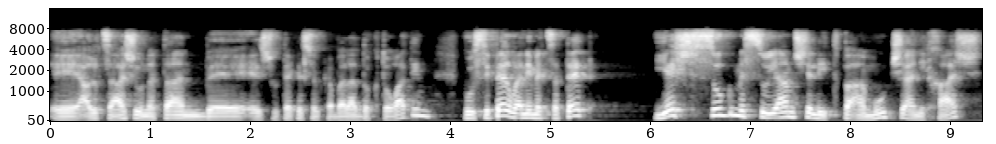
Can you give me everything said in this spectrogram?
בהרצאה שהוא נתן באיזשהו טקס של קבלת דוקטורטים, והוא סיפר, ואני מצטט, יש סוג מסוים של התפעמות שאני חש,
